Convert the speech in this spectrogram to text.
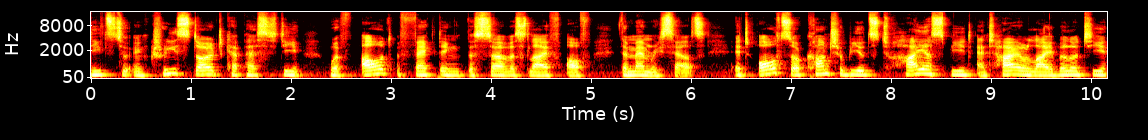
leads to increased storage capacity without affecting the service life of the memory cells. It also contributes to higher speed and higher reliability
